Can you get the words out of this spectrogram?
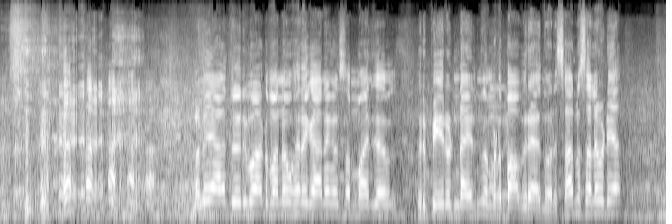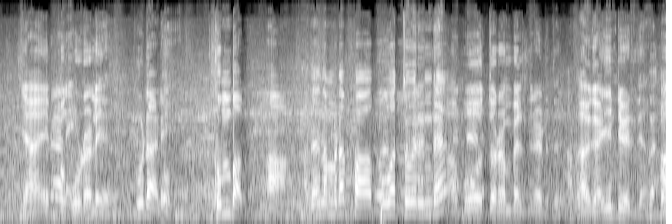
മലയാളത്തിൽ ഒരുപാട് മനോഹര ഗാനങ്ങൾ സമ്മാനിച്ച ഒരു പേരുണ്ടായിരുന്നു നമ്മുടെ ബാബുരാജ് എന്ന് പറയുന്നത്. സാറിന് സ്ഥലം എവിടെയാ? ഞാൻ ഇപ്പൊ കൂടാളിയാണ് കൂടാളി. കുംഭം. ആ അത് നമ്മുടെ പൂവത്തൂരിന്റെ പൂവത്തൂർ അമ്പലത്തിന്റെ അടുത്ത്. അത് കഴിഞ്ഞിട്ട് വരുന്ന അപ്പൊ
